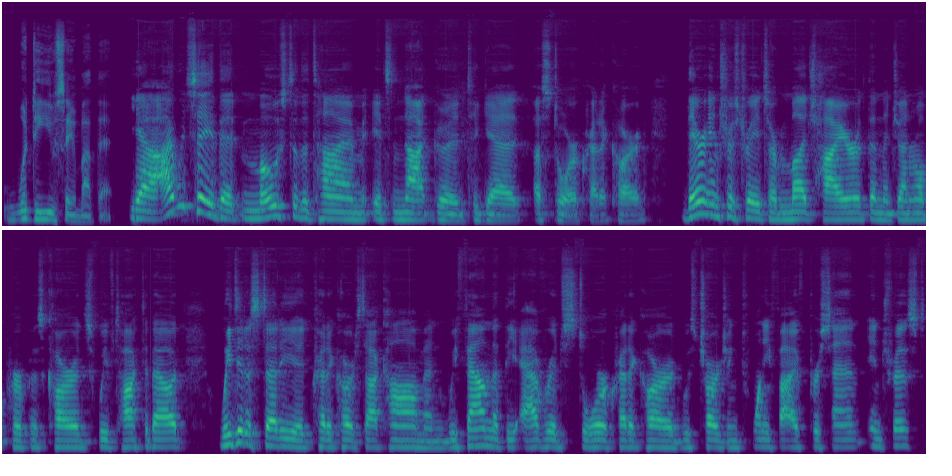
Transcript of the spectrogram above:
What do you say about that? Yeah, I would say that most of the time it's not good to get a store credit card. Their interest rates are much higher than the general purpose cards we've talked about we did a study at creditcards.com and we found that the average store credit card was charging 25% interest,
